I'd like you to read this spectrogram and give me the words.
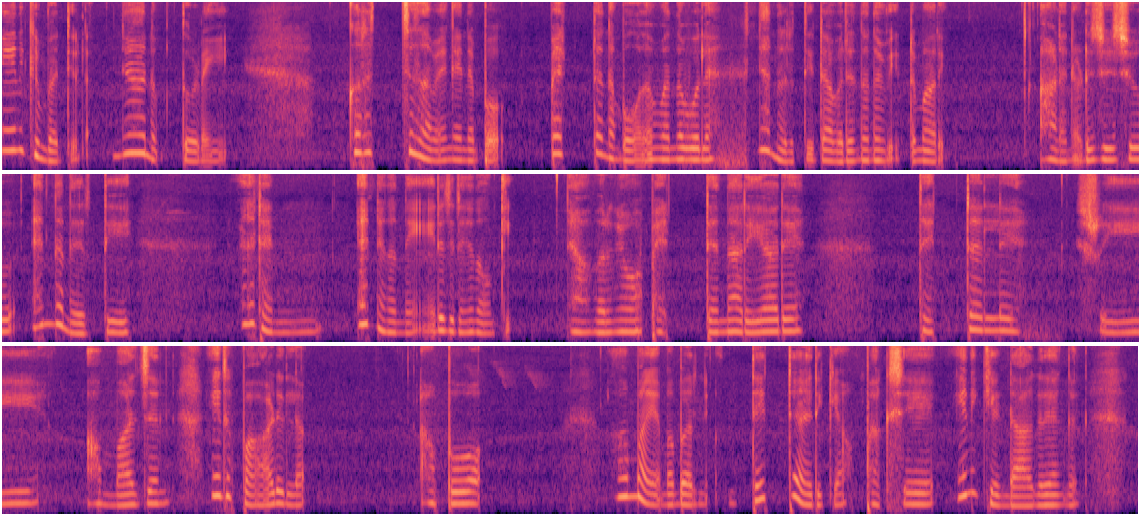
എനിക്കും പറ്റില്ല ഞാനും തുടങ്ങി. കുറച്ച് സമയം കഴിഞ്ഞപ്പോൾ പെട്ടെന്ന് ബോധം വന്ന പോലെ ഞാൻ നിർത്തിയിട്ട് അവരിൽ നിന്ന് വിട്ടുമാറി. ആളെന്നോട് ചോദിച്ചു എന്നെ നിർത്തി? എന്നിട്ട് എന്നെ ഒന്ന് നേരെ തിരിഞ്ഞ് നോക്കി. ഞാൻ പറഞ്ഞു പെട്ടെന്നറിയാതെ തെറ്റല്ലേ? ശ്രീ അമ്മാജൻ ഇത് പാടില്ല. അപ്പോൾ അമ്മയമ്മ പറഞ്ഞു തെറ്റായിരിക്കാം. പക്ഷേ എനിക്കുണ്ട് ആഗ്രഹങ്ങൾ.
